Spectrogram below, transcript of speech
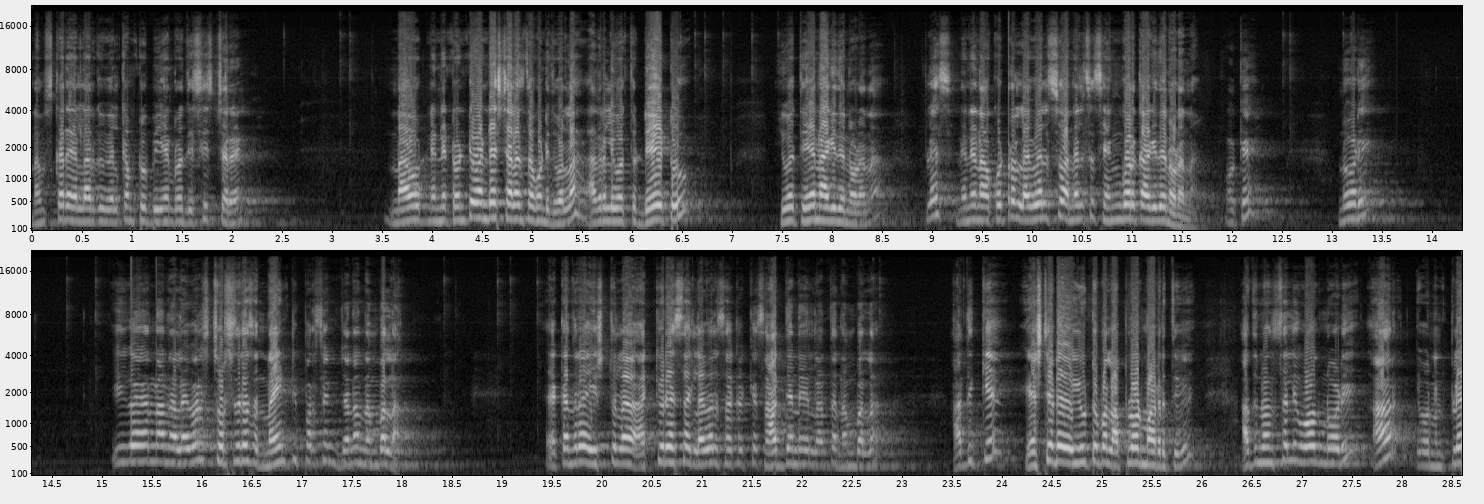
ನಮಸ್ಕಾರ ಎಲ್ಲರಿಗೂ. Welcome to B N row this is Charan ನಾವು ನಿನ್ನೆ ಟ್ವೆಂಟಿ ಒನ್ ಡೇಸ್ ಚಾಲೆಂಜ್ ತೊಗೊಂಡಿದ್ವಲ್ಲ, ಅದರಲ್ಲಿ ಇವತ್ತು ಡೇಟು ಇವತ್ತು ಏನಾಗಿದೆ ನೋಡೋಣ. ಪ್ಲಸ್ ನಿನ್ನೆ ನಾವು ಕೊಟ್ಟಿರೋ ಲೆವೆಲ್ಸು ಅನಾಲಿಸಿಸ್ ಹೆಂಗೆ ವರ್ಕ್ ಆಗಿದೆ ನೋಡೋಣ. ಓಕೆ ನೋಡಿ. ಈಗ ನಾನು ಲೆವೆಲ್ಸ್ ತೋರಿಸಿದ್ರೆ ನೈಂಟಿ ಪರ್ಸೆಂಟ್ ಜನ ನಂಬಲ್ಲ. ಯಾಕಂದರೆ ಇಷ್ಟು ಲ ಅಕ್ಯುರೇಸಾಗಿ ಲೆವೆಲ್ಸ್ ಹಾಕೋಕ್ಕೆ ಸಾಧ್ಯನೇ ಇಲ್ಲ ಅಂತ ನಂಬಲ್ಲ. ಅದಕ್ಕೆ ಎಷ್ಟೇ ಯೂಟ್ಯೂಬಲ್ಲಿ ಅಪ್ಲೋಡ್ ಮಾಡಿರ್ತೀವಿ. ಅದನ್ನೊಂದ್ಸಲಿ ಹೋಗಿ ನೋಡಿ ಆರ್ ಇವಾಗ ನಾನು ಪ್ಲೇ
